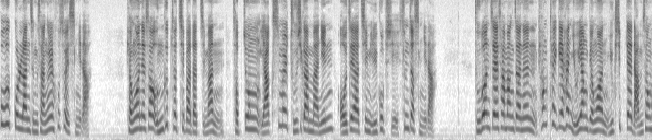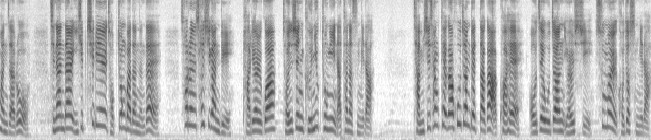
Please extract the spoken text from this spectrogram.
호흡곤란 증상을 호소했습니다. 병원에서 응급처치 받았지만 접종 약 22시간 만인 어제 아침 7시 숨졌습니다. 두 번째 사망자는 평택의 한 요양병원 60대 남성 환자로 지난달 27일 접종받았는데 33시간 뒤 발열과 전신 근육통이 나타났습니다. 잠시 상태가 호전됐다가 악화해 어제 오전 10시 숨을 거뒀습니다.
